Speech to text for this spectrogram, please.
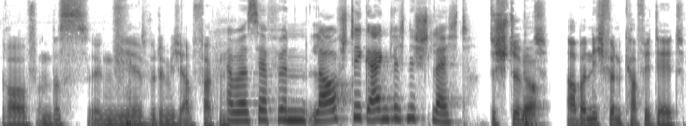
drauf und das irgendwie würde mich abfacken. Aber ist ja für einen Laufsteg eigentlich nicht schlecht. Das stimmt, Ja. aber nicht für ein Kaffee-Date.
